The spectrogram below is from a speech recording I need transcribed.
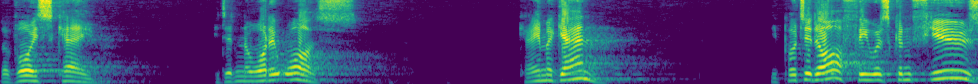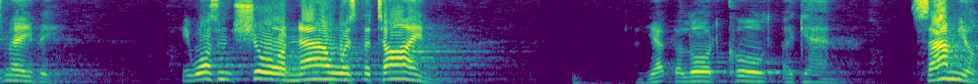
The voice came. He didn't know what it was. Came again. He put it off. He was confused, maybe. He wasn't sure now was the time. Yet the Lord called again Samuel,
